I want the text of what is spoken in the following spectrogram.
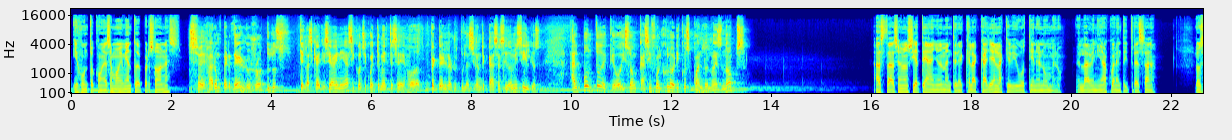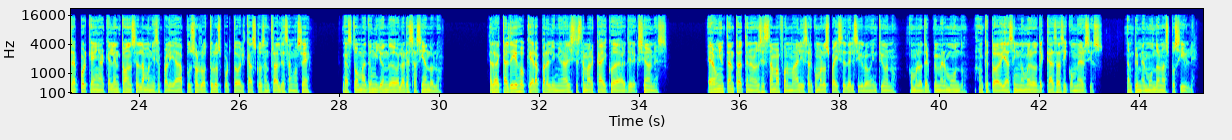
Y junto con ese movimiento de personas, se dejaron perder los rótulos de las calles y avenidas y consecuentemente se dejó perder la rotulación de casas y domicilios al punto de que hoy son casi folclóricos cuando no es NOPS. Hasta hace unos siete años me enteré que la calle en la que vivo tiene número. Es la avenida 43A. Lo sé porque en aquel entonces la municipalidad puso rótulos por todo el casco central de San José. Gastó más de un millón de dólares haciéndolo. El alcalde dijo que era para eliminar el sistema arcaico de dar direcciones. Era un intento de tener un sistema formal y ser como los países del siglo XXI, como los del primer mundo, aunque todavía sin números de casas y comercios. Tan primer mundo no es posible.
